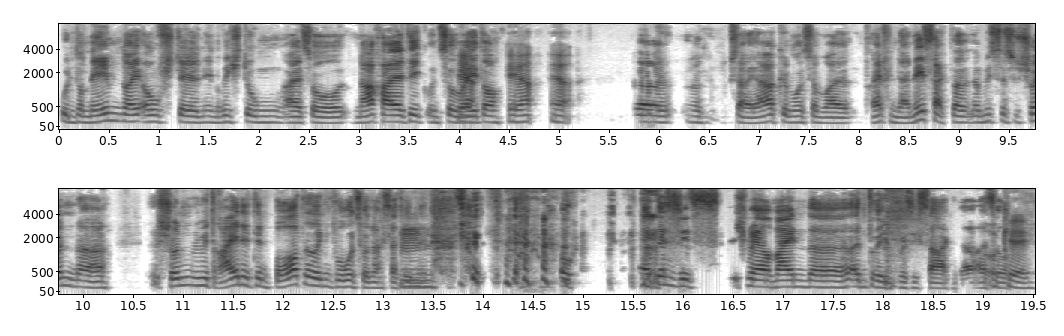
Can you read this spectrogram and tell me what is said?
Unternehmen neu aufstellen in Richtung also nachhaltig und so ja, weiter. Ja, ja. Äh, ich sage, ja, können wir uns ja mal treffen. Ja, nee, sagt er, da müsstest du schon äh, schon mit rein in den Board irgendwo und so. Und dann gesagt, mm. oh, das ist jetzt nicht mehr mein äh, Antrieb, muss ich sagen. Ja, also okay.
